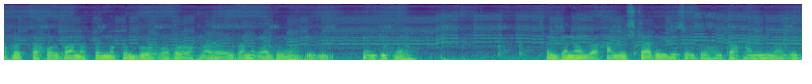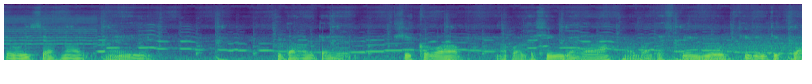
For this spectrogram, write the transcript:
অপেক্ষা করবা, নতুন নতুন ব্লগ আপনারা এই বানাইয়া দেবো ডিফারেন্ট সেইখানে আমরা খানি স্টার্ট হয়ে গেছে হুকা খানির মাঝে তো আপনার এই কিতা হইতে শিখ কাবাব এরপরে সিঙ্গারা এরপরে স্প্রিং রোল চিকেন টিক্কা।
